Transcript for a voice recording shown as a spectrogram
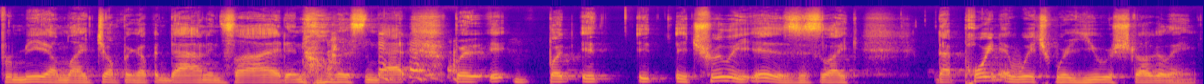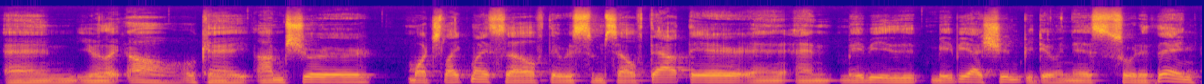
for me, I'm like jumping up and down inside and all this and that. but it but it it it truly is. It's like that point at which where you were struggling and you're like, oh, okay, I'm sure much like myself, there was some self doubt there, and, and maybe maybe I shouldn't be doing this sort of thing.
